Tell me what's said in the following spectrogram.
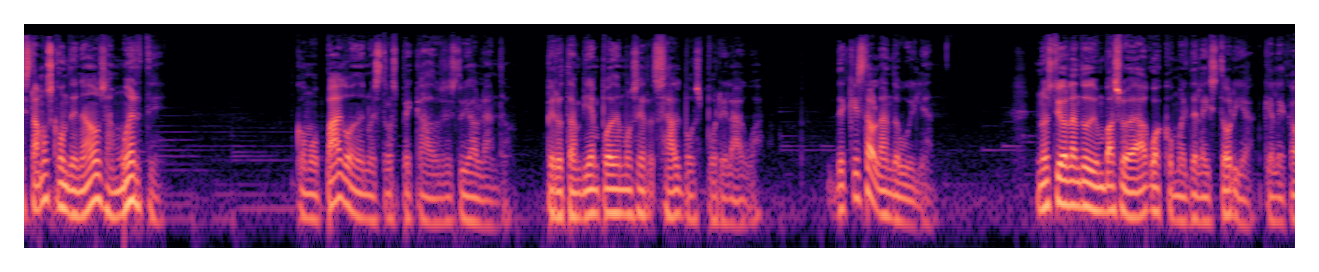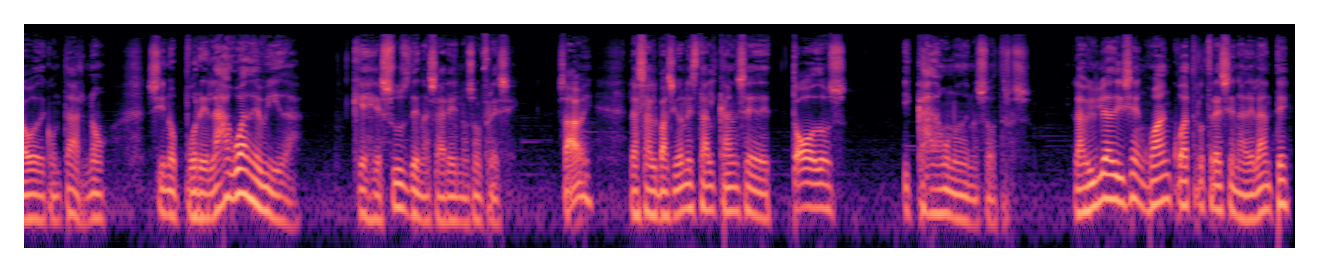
estamos condenados a muerte, como pago de nuestros pecados estoy hablando. Pero también podemos ser salvos por el agua. ¿De qué está hablando William? No estoy hablando de un vaso de agua como el de la historia que le acabo de contar, no, sino por el agua de vida que Jesús de Nazaret nos ofrece. ¿Sabe? La salvación está al alcance de todos y cada uno de nosotros. La Biblia dice en Juan 4:3 en adelante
